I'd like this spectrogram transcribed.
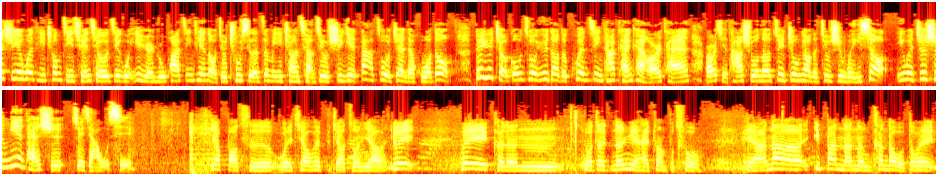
在失业问题冲击全球，结果艺人如花今天呢我就出席了这么一场抢救失业大作战的活动。对于找工作遇到的困境，他侃侃而谈，而且他说呢，最重要的就是微笑，因为这是面谈时最佳武器。要保持微笑会比较重要，因为因为可能我的人缘还算不错，对啊，那一般男人看到我都会。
